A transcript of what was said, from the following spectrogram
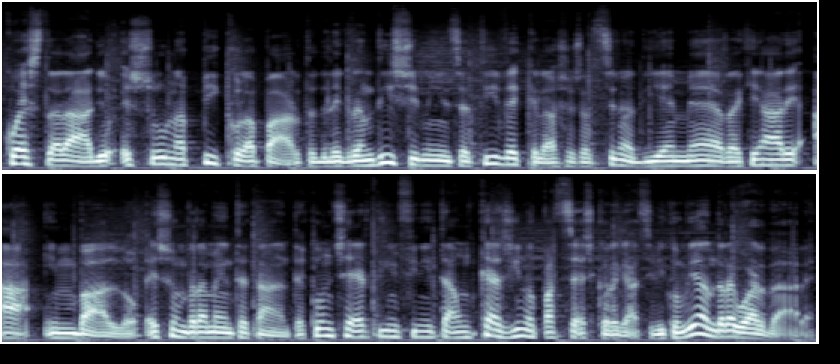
questa radio è solo una piccola parte delle grandissime iniziative che l'associazione DMR Chiari ha in ballo e sono veramente tante, concerti, infinità, un casino pazzesco ragazzi, vi conviene andare a guardare.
